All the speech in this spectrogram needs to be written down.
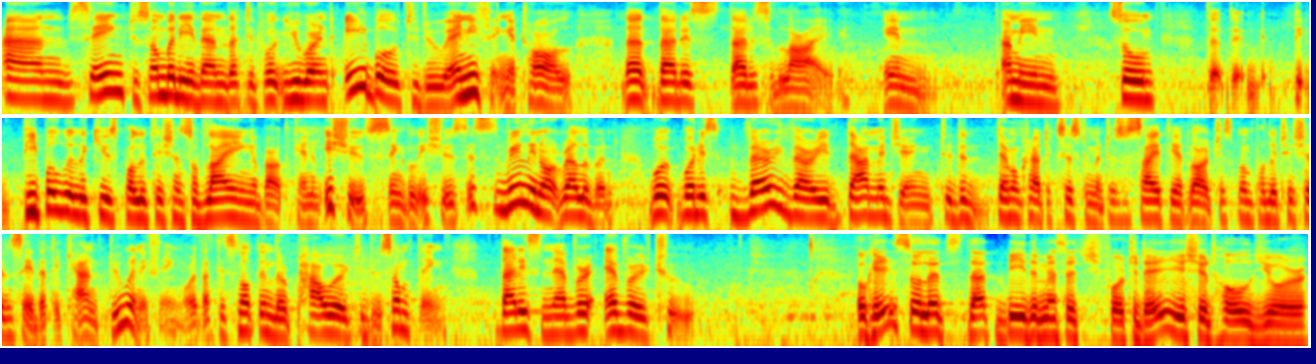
And saying to somebody then that it was, you weren't able to do anything at all, that, that, is, that is a lie. In, I mean, so the, the, people will accuse politicians of lying about kind of issues, single issues. It's really not relevant. What, what is very, very damaging to the democratic system and to society at large is when politicians say that they can't do anything or that it's not in their power to do something. That is never, ever true. Okay, so let's that be the message for today. You should hold your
